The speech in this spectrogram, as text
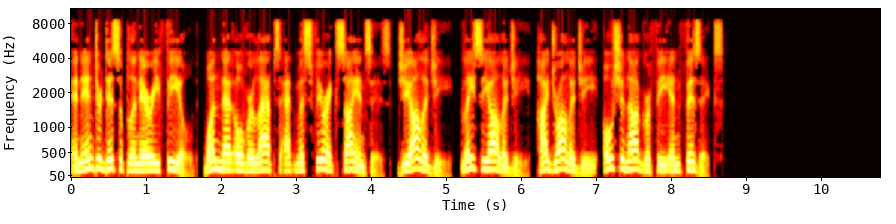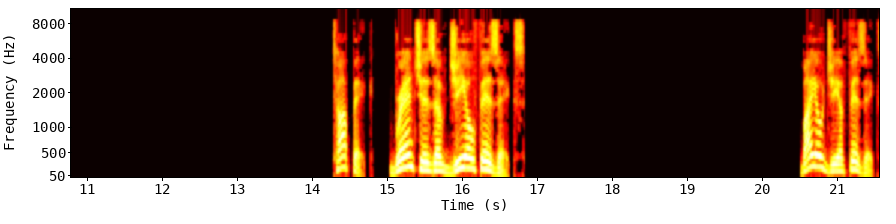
an interdisciplinary field, one that overlaps atmospheric sciences, geology, glaciology, hydrology, oceanography and physics. Topic: Branches of geophysics. Biogeophysics,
